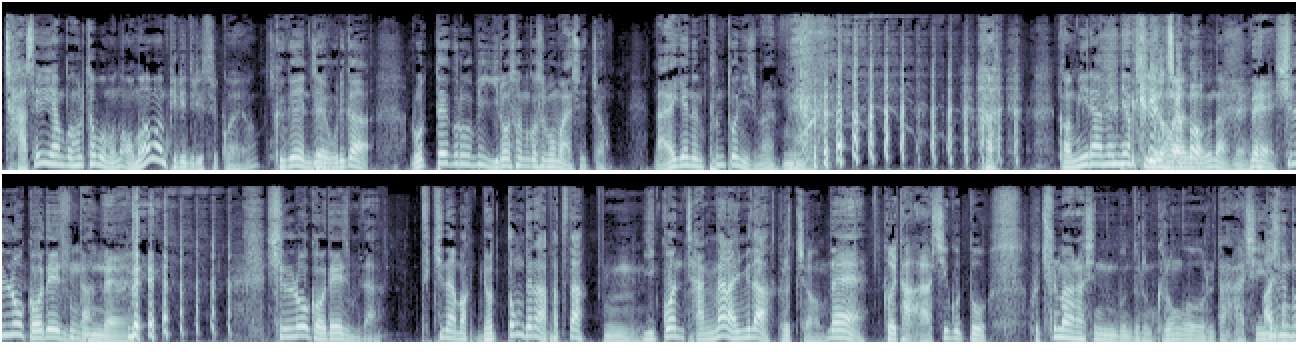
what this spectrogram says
자세히 한번 훑어보면 어마어마한 비리들이 있을 거예요. 그렇죠? 그게 이제 네. 우리가 롯데그룹이 일어선 것을 보면 알 수 있죠. 나에게는 푼돈이지만 음. 검이라면 역시 이거 그렇죠. 말하는 거구나. 네. 네 실로 거대해집니다. 네. 실로 거대해집니다. 특히나 막 몇 동 되는 아파트다. 음. 이권 장난 아닙니다. 그렇죠. 네. 그걸 다 아시고 또 그 출마하시는 분들은 그런 거를 다 아시는 아시는 건가?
